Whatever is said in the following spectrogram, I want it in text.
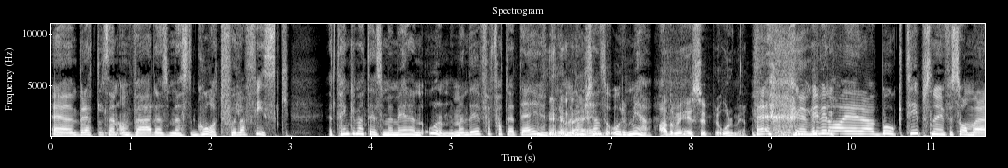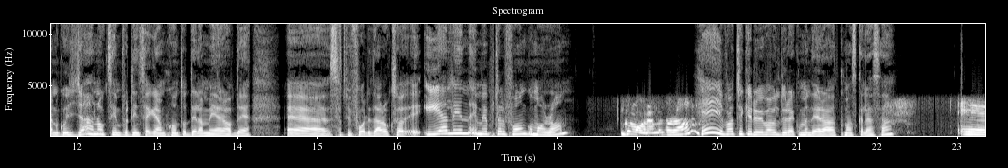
Eh, berättelsen om världens mest gåtfulla fisk. Jag tänker mig att det är som är mer än orm, men det författar jag att det är ju inte det. Men de känns så ormiga. Ja, de är superormiga. Vi vill ha era boktips nu inför sommaren. Gå gärna också in på vårt Instagramkonto och dela med er av det eh, så att vi får det där också. Eh, Elin är med på telefon. God morgon. God morgon, god morgon. Hej, vad tycker du? Vad vill du rekommendera att man ska läsa? Eh,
